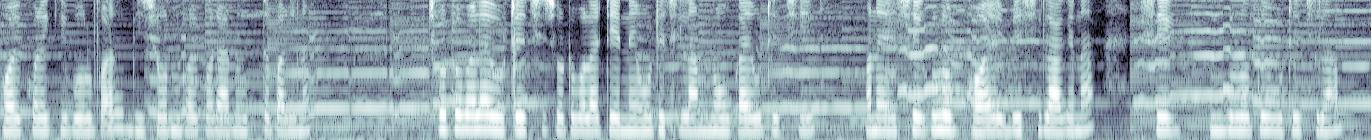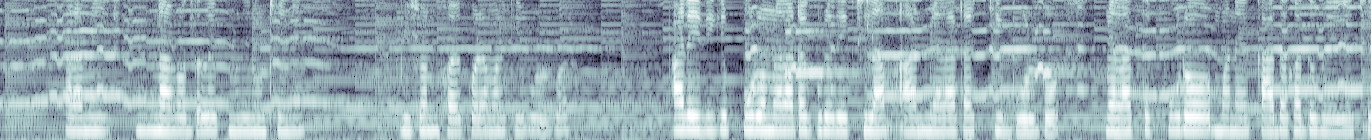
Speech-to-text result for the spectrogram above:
ভয় করে কি বলব, আর ভীষণ ভয় করে আমি উঠতে পারি না। ছোটোবেলায় উঠেছি, ছোটোবেলায় ট্রেনে উঠেছিলাম, নৌকায় উঠেছি। মানে সেগুলো ভয় বেশি লাগে না, সেগুলোতে উঠেছিলাম। আর আমি নাগরদোলায় কোনোদিন উঠিনি। ভীষণ ভয় করে আমার কি বলব। আর। এইদিকে পুরো মেলাটা ঘুরে দেখছিলাম। আর মেলাটা কি বলব? মেলাতে পুরো মানে কাদো কাদো হয়ে গেছে।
